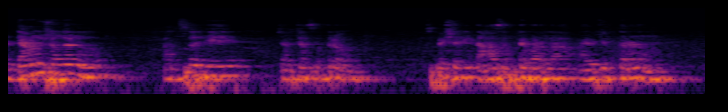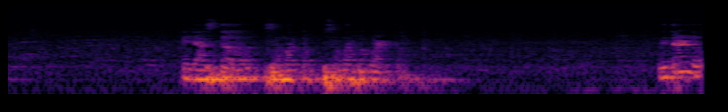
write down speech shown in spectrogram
आणि त्या अनुषंगानं आजचं हे चर्चासत्र स्पेशली दहा सप्टेंबरला आयोजित करणं हे जास्त समर्पक समर्पक वाटतं. मित्रांनो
